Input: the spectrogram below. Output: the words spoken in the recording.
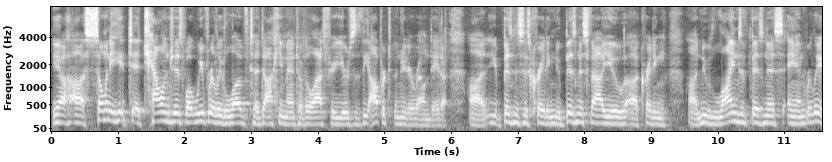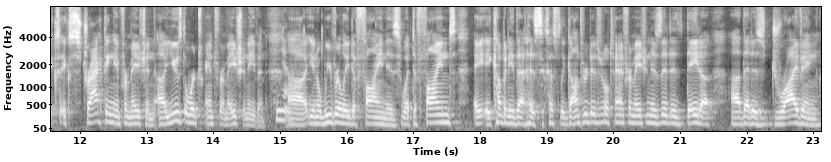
Yeah, uh, so many challenges. What we've really loved to document over the last few years is the opportunity around data. Uh, businesses creating new business value, uh, creating uh, new lines of business, and really ex extracting information. Uh, use the word transformation even. Yeah. Uh, you know, we've really define is what defines a, a, company that has successfully gone through digital transformation is it is data that is driving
